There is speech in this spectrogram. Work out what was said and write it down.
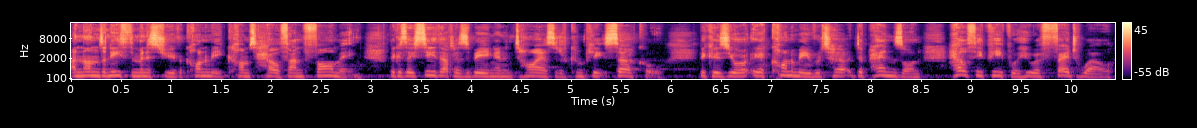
and underneath the Ministry of Economy comes health and farming because they see that as being an entire sort of complete circle because your economy return depends on healthy people who are fed well,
